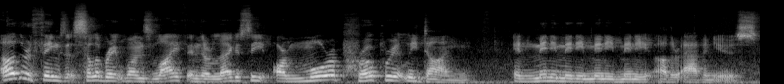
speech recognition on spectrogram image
other things that celebrate one's life and their legacy are more appropriately done in many, many, many, many other avenues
